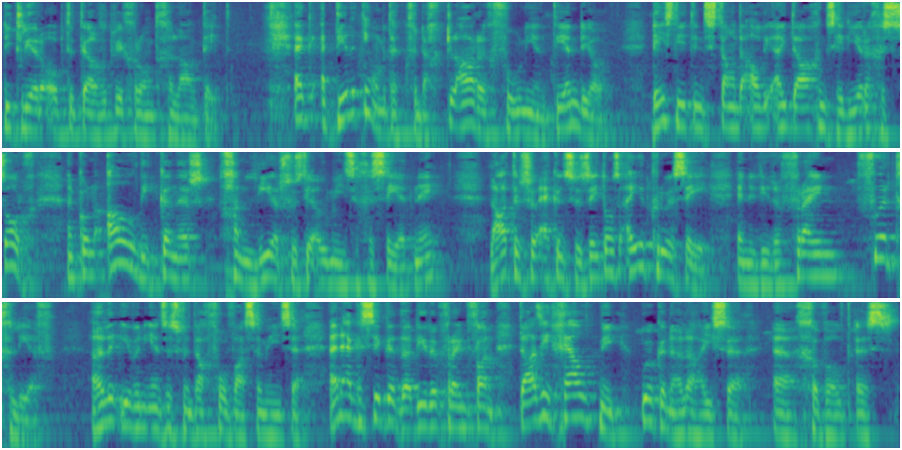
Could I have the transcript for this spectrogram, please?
die klere op te tel wat op die grond geland het. Ek ek deel dit nie omdat ek vandag klaarig voel nie, inteendeel. Desnietenstaande al die uitdagings het die Here gesorg en kon al die kinders gaan leer soos die ou mense gesê het, nê? Later sou ek en Suzette ons eie kroos hê en dit die refrein voortgeleef. Hulle eweneens is vandag volwasse mense en ek is seker dat die refrein van daar's nie geld nie ook in hulle huise uh, gewild is.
